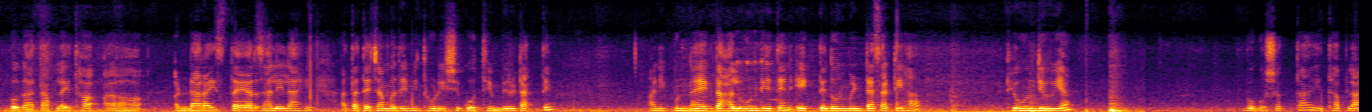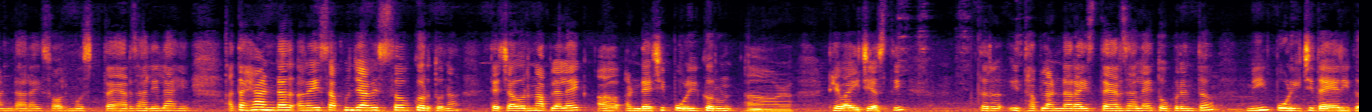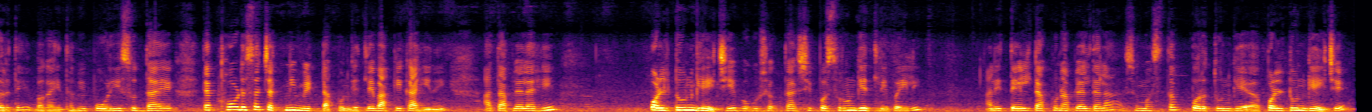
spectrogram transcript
बघा आता आपल्या इथं अंडा राईस तयार झालेला आहे. आता त्याच्यामध्ये मी थोडीशी कोथिंबीर टाकते आणि पुन्हा एकदा हलवून घेते आणि एक ते दोन मिनटासाठी हा ठेवून देऊया. बघू शकता इथं आपला अंडा राईस ऑलमोस्ट तयार झालेला आहे. आता ह्या अंडा राईस आपण ज्यावेळेस सर्व करतो ना त्याच्यावरनं आपल्याला एक अंड्याची पोळी करून ठेवायची असती. तर इथं आपला अंडा राईस तयार झाला आहे तोपर्यंत मी पोळीची तयारी करते. बघा इथं मी पोळीसुद्धा एक त्यात थोडंसं चटणी मीठ टाकून घेतले बाकी काही नाही. आता आपल्याला ही पलटून घ्यायची बघू शकता अशी पसरून घेतली पहिली. आणि तेल टाकून आपल्याला त्याला असे मस्त परतून घे पलटून घ्यायचे.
